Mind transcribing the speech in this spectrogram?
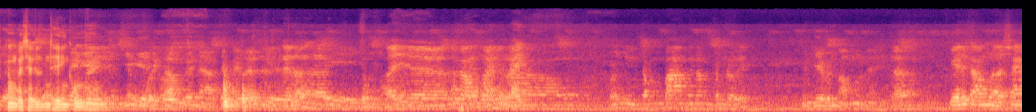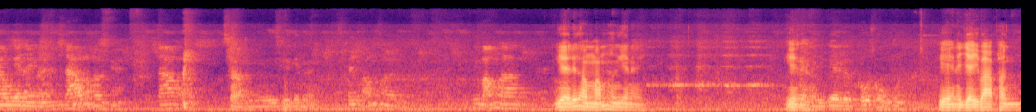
cái không có sự linh thiêng cũng hay cái nào chắc mày lớn lớn hơn tại ờ, nó không trăm ba mươi năm trăm rưỡi về bên mỏng này dạ ghe đức ông là sao ghe này mà? Sao hơn ha. Sao sao cái cái này? Thấy mỏng hơn. Cái mỏng hơn. Ghe đức ông mỏng hơn ghe này. Ghe này. Cái cái cố thủ ghe này dày ba phân.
